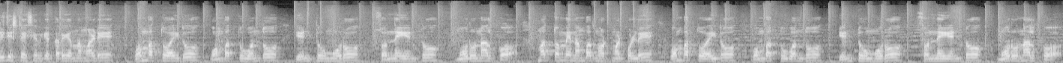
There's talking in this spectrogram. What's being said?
ರಿಜಿಸ್ಟ್ರೇಷನ್ಗೆ ಕರೆಯನ್ನು ಮಾಡಿ ಒಂಬತ್ತು ಐದು, ಒಂಬತ್ತು ಒಂದು, ಎಂಟು ಮೂರು, ಸೊನ್ನೆ ಎಂಟು, ಮೂರು ನಾಲ್ಕು. ಮತ್ತೊಮ್ಮೆ ನಂಬರ್ ನೋಟ್ ಮಾಡಿಕೊಳ್ಳಿ. ಒಂಬತ್ತು ಐದು, ಒಂಬತ್ತು ಒಂದು, ಎಂಟು ಮೂರು, ಸೊನ್ನೆ ಎಂಟು, ಮೂರು ನಾಲ್ಕು.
